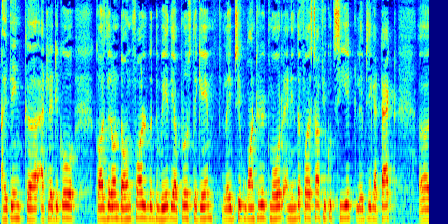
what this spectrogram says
I think uh, Atletico caused their own downfall with the way they approached the game. Leipzig wanted it more, and in the first half, you could see it. Leipzig attacked. Uh,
